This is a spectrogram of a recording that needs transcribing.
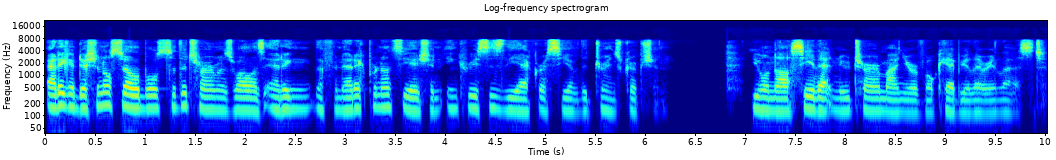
Adding additional syllables to the term as well as adding the phonetic pronunciation increases the accuracy of the transcription. You will now see that new term on your vocabulary list.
